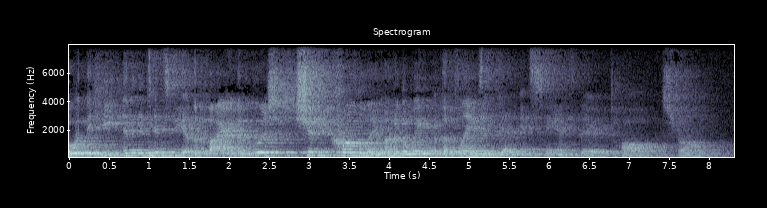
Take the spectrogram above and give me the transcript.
But with the heat and the intensity of the fire, the bush should be crumbling under the weight of the flames, and yet it stands there, tall and strong.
